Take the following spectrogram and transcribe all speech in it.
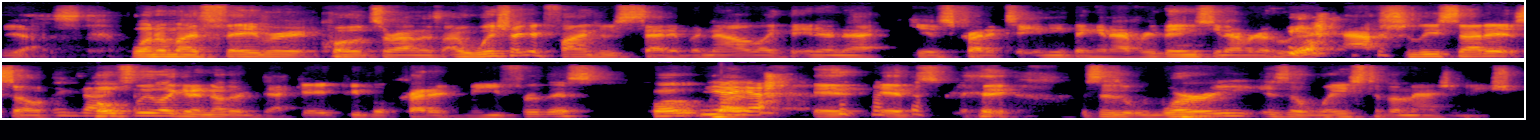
Yes. One of my favorite quotes around this. I wish I could find who said it, but now like the internet gives credit to anything and everything. So you never know who yeah. actually said it. So exactly. hopefully, like in another decade, people credit me for this quote. Yeah. yeah. it, it's, it, says, worry is a waste of imagination.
